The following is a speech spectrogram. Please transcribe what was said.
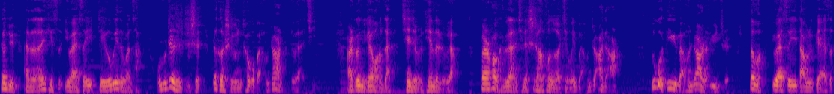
根据 Analytics USA JOV 的观察。我们正式支持任何使用超过百分之二的浏览器，而根据该网站前九十天的流量，Firefox 浏览器的市场份额仅为百分之二点二。如果低于百分之二的阈值，那么 USAWDS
